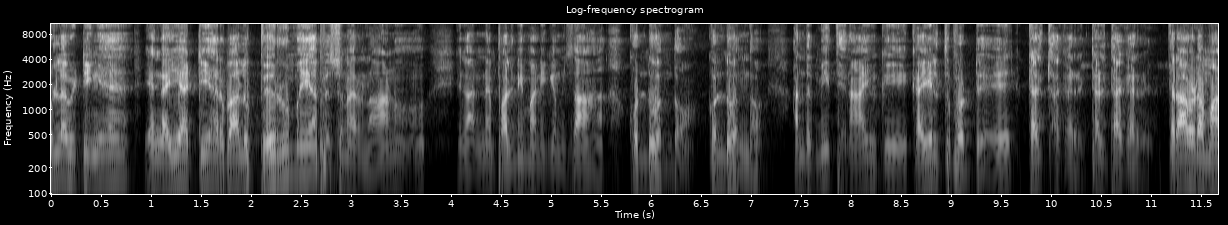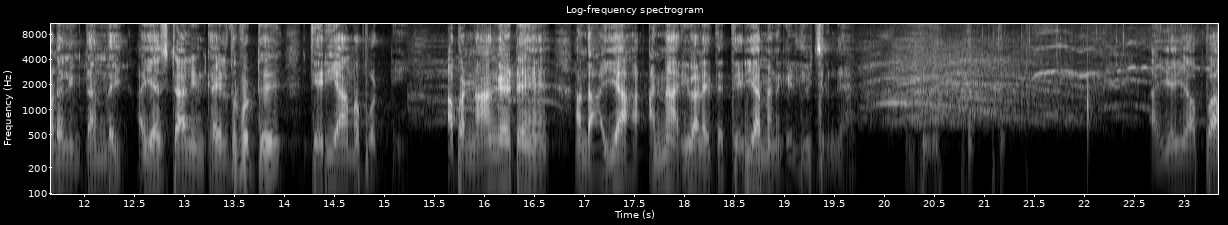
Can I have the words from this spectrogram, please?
உள்ள விட்டீங்க? எங்க ஐயா டிஆர் பாலு பெருமையா பேசினார். நானும் எங்க அண்ணன் பழனி மாணிக்கம் தான் கொண்டு வந்தோம். கொண்டு அந்த மீத்தேன் ஆய்வுக்கு கையெழுத்து போட்டு டெல்டாக்காரு டெல்டாக்காரு திராவிட மாடலின் தந்தை ஐயா ஸ்டாலின் கையெழுத்து போட்டு தெரியாம போட்டி. அப்ப நான் கேட்டேன் அந்த ஐயா அண்ணா அறிவாலயத்தை தெரியாம எனக்கு எழுதி வச்சிருங்க. ஐயோ அப்பா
